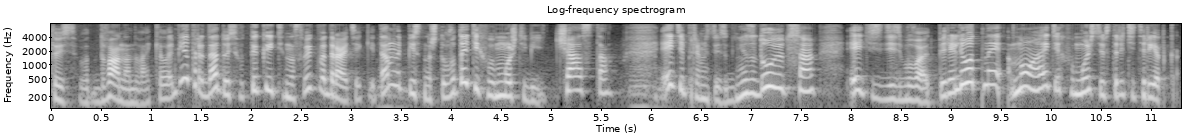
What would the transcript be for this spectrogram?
то есть вот 2 на 2 километра, да, то есть вы тыкаете на свой квадратик, и там написано, что вот этих вы можете видеть часто, эти прямо здесь гнездуются, эти здесь бывают перелетные, ну а этих вы можете встретить редко.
